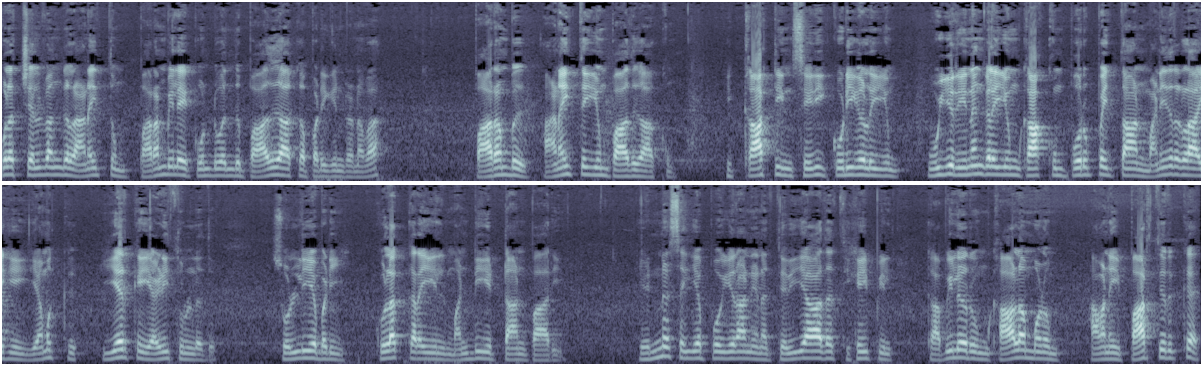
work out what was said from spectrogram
குலச்செல்வங்கள் அனைத்தும் பரம்பிலே கொண்டு வந்து பாதுகாக்கப்படுகின்றனவா? பரம்பு அனைத்தையும் பாதுகாக்கும். இக்காட்டின் செடி கொடிகளையும் உயிர் இனங்களையும் காக்கும் பொறுப்பைத்தான் மனிதர்களாகிய எமக்கு இயற்கை அளித்துள்ளது. சொல்லியபடி குளக்கரையில் மண்டியிட்டான் பாரி. என்ன செய்யப் போகிறான் என தெரியாத திகைப்பில் கபிலரும் காலம்பனும் அவனை பார்த்திருக்க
